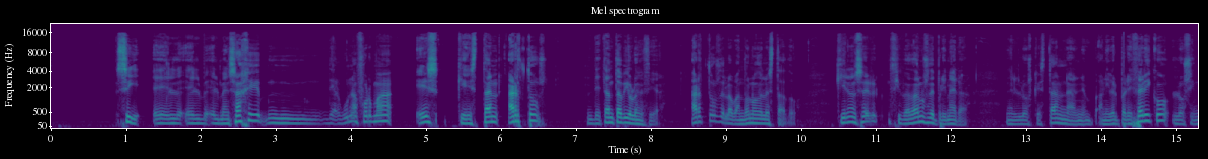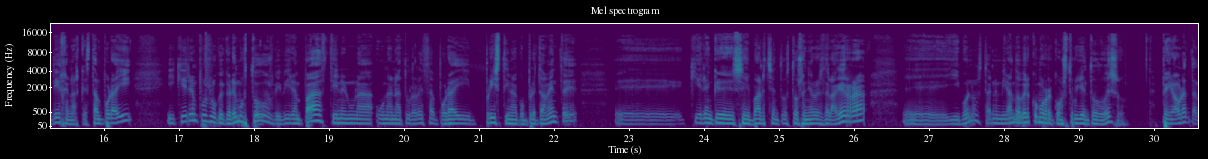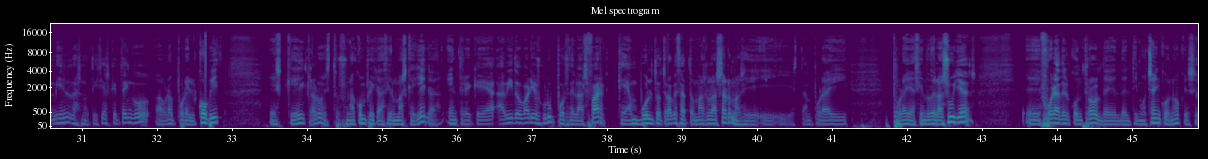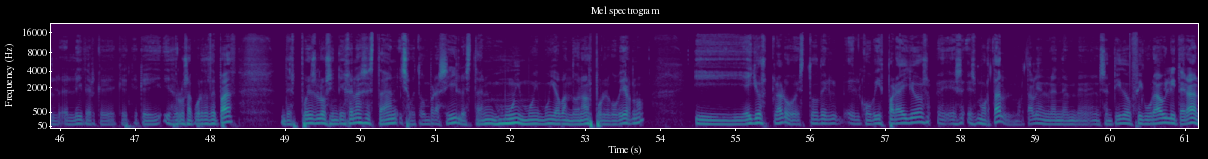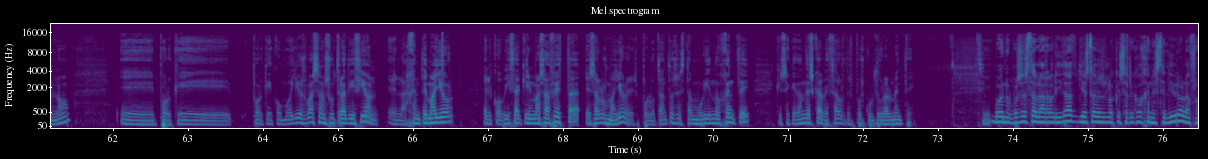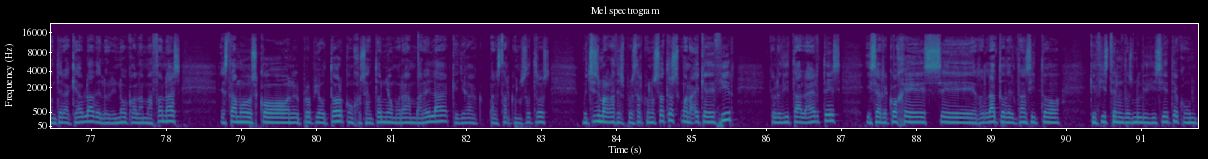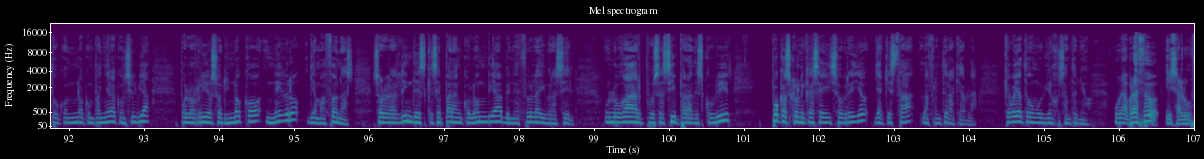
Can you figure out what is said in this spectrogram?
Sí, el, mensaje mm, de alguna forma es que están hartos de tanta violencia, hartos del abandono del Estado. Quieren ser ciudadanos de primera, los que están a nivel periférico, los indígenas que están por ahí y quieren pues lo que queremos todos, vivir en paz, tienen una, naturaleza por ahí prístina completamente, eh, quieren que se marchen todos estos señores de la guerra eh, y bueno, están mirando a ver cómo reconstruyen todo eso. Pero ahora también las noticias que tengo, ahora por el COVID, es que, claro, esto es una complicación más que llega. Entre que ha, habido varios grupos de las FARC que han vuelto otra vez a tomar las armas y, están por ahí, por ahí haciendo de las suyas, eh, fuera del control del Timochenko, ¿no? que es el, líder que, que, hizo los acuerdos de paz. Después los indígenas están, y sobre todo en Brasil, están muy, muy, muy abandonados por el gobierno. Y ellos, claro, esto del el COVID para ellos es, es mortal, mortal en, en, sentido figurado y literal, ¿no? Eh, porque, porque como ellos basan su tradición en la gente mayor, el COVID a quien más afecta es a los mayores. Por lo tanto, se están muriendo gente que se quedan descabezados después culturalmente. Bueno, pues esta es la realidad y esto es lo que se recoge en este libro, La frontera que habla, del Orinoco al Amazonas. Estamos con el propio autor, con José Antonio Morán Varela, que llega para estar con nosotros. Muchísimas gracias por estar con nosotros. Bueno, hay que decir que lo edita Laertes y se recoge ese relato del tránsito que hiciste en el 2017 junto con una compañera, con Silvia, por los ríos Orinoco, Negro y Amazonas, sobre las lindes que separan Colombia, Venezuela y Brasil. Un lugar, pues así, para descubrir. Pocas crónicas hay sobre ello y aquí está la frontera que habla. Que vaya todo muy bien, José Antonio. Un abrazo y salud.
